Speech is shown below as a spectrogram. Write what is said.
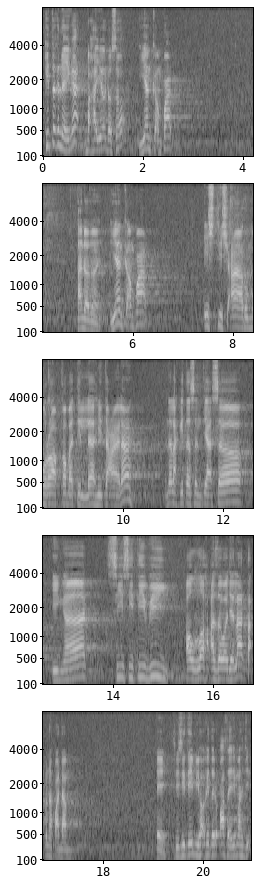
Kita kena ingat bahaya dosa. Yang keempat tanda tuan yang keempat istisharu muraqabatillahi ta'ala adalah kita sentiasa ingat CCTV Allah Azza wa Jalla tak pernah padam. Eh CCTV hak kita duk pasal di masjid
